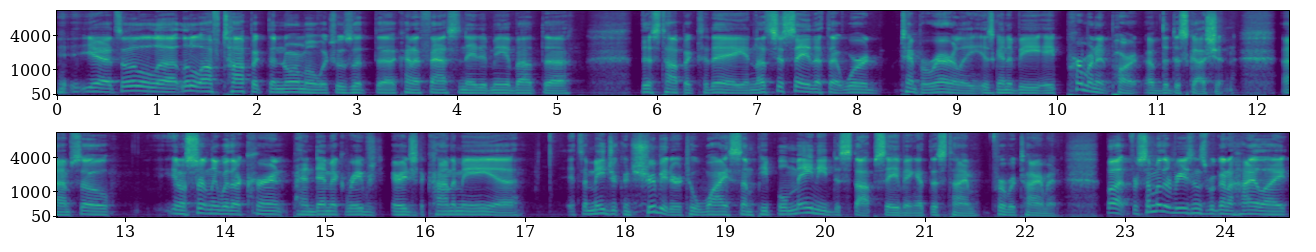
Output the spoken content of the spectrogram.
Yeah, it's a little uh, little off topic than normal, which was what uh, kind of fascinated me about uh, this topic today. And let's just say that that word temporarily is going to be a permanent part of the discussion. Um, so, you know, certainly with our current pandemic raged economy, uh, it's a major contributor to why some people may need to stop saving at this time for retirement. But for some of the reasons we're going to highlight,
